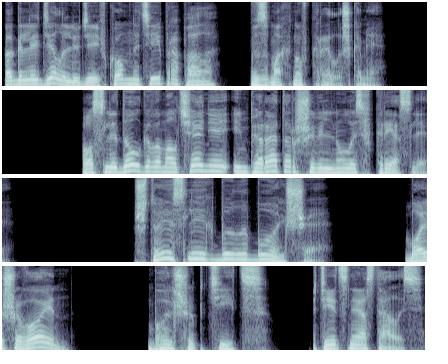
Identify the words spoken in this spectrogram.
оглядела людей в комнате и пропала, взмахнув крылышками. После долгого молчания император шевельнулась в кресле. Что, если их было больше? Больше воин? Больше птиц. Птиц не осталось.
